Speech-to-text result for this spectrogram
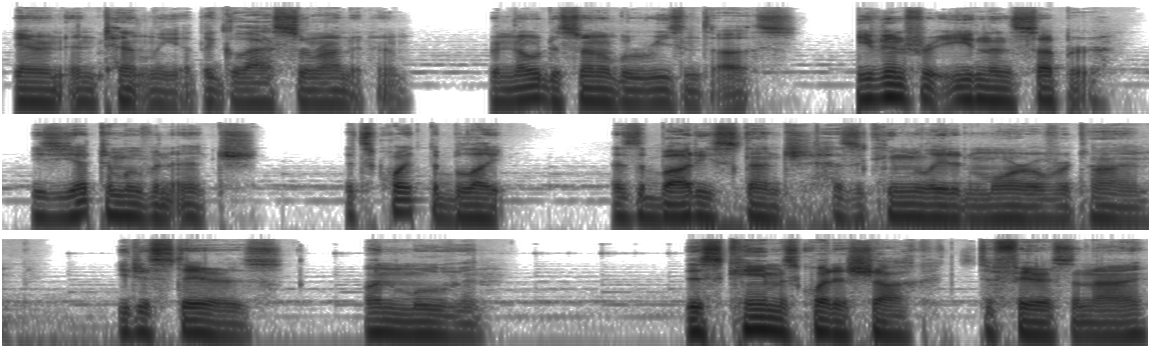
staring intently at the glass surrounding him, for no discernible reason to us. Even for evening supper, he's yet to move an inch. It's quite the blight, as the body's stench has accumulated more over time. He just stares, unmoving. This came as quite a shock to Ferris and I,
